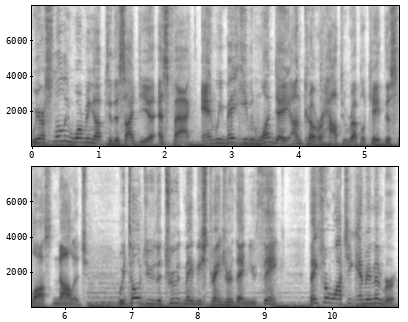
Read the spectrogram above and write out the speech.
We are slowly warming up to this idea as fact, and we may even one day uncover how to replicate this lost knowledge. We told you the truth may be stranger than you think. Thanks for watching and remember,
